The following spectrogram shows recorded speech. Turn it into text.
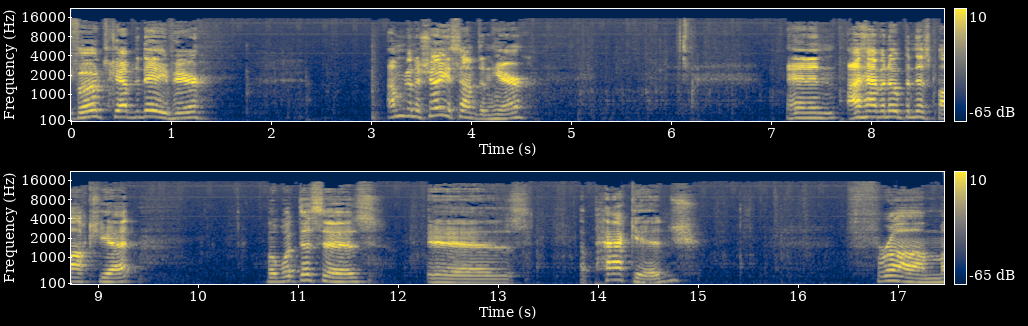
folks, Captain Dave here. I'm going to show you something here. And I haven't opened this box yet. But what this is, is a package from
